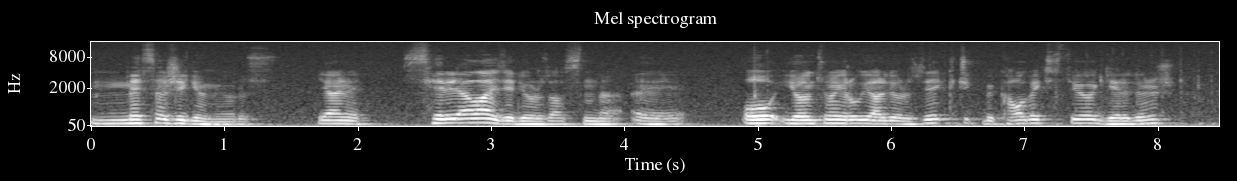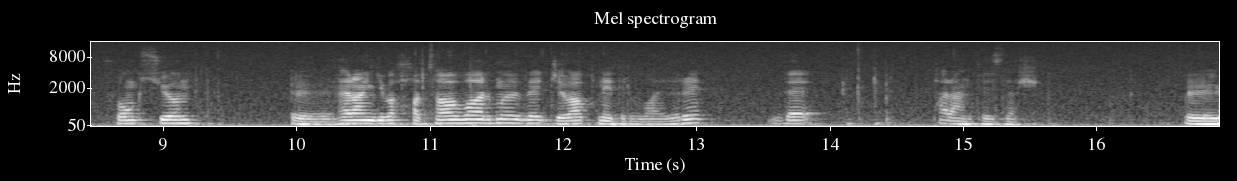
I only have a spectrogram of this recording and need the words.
mesajı gömüyoruz. Yani serialize ediyoruz aslında. Ee, o yönteme göre uyarlıyoruz diye küçük bir callback istiyor. Geri dönüş fonksiyon e, herhangi bir hata var mı ve cevap nedir olayları ve parantezler. E,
